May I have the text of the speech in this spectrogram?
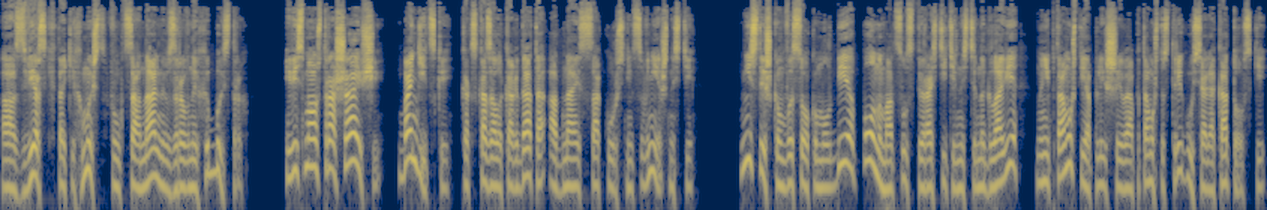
а зверских таких мышц, функциональных, взрывных и быстрых. И весьма устрашающей, бандитской, как сказала когда-то одна из сокурсниц внешности. Не слишком высоком лбе, полном отсутствии растительности на голове, но не потому, что я плешивый, а потому, что стригусь а Котовский.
